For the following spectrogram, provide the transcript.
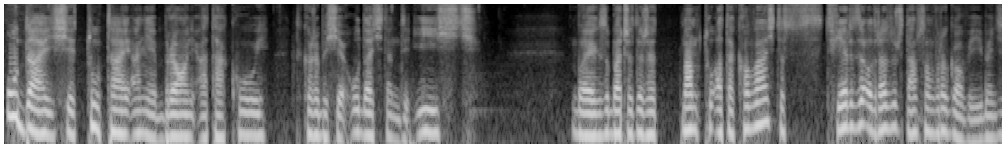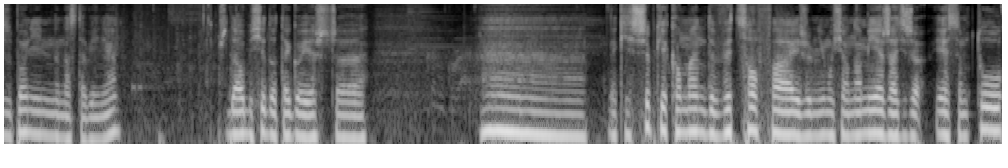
udaj się tutaj, a nie broń, atakuj. Tylko żeby się udać tędy iść. Bo jak zobaczę to, że mam tu atakować, to stwierdzę od razu, że tam są wrogowie i będzie zupełnie inne nastawienie. Przydałoby się do tego jeszcze... Eee, jakieś szybkie komendy, wycofaj, żebym nie musiał namierzać, że jestem tu,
